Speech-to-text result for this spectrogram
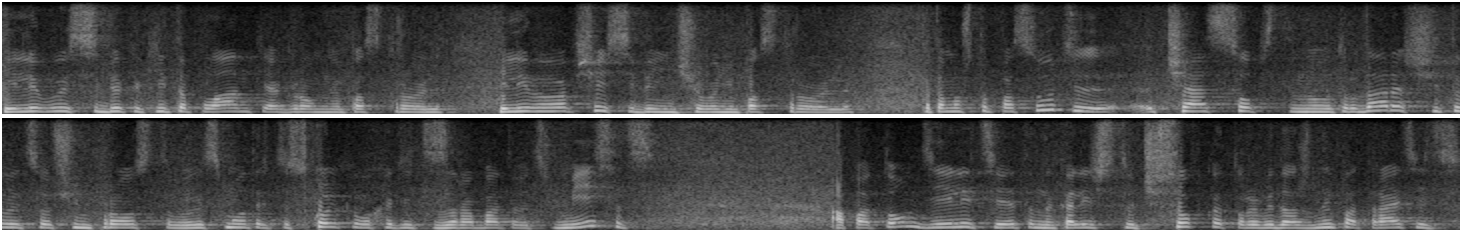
Или вы себе какие-то планки огромные построили, или вы вообще себе ничего не построили. Потому что, по сути, час собственного труда рассчитывается очень просто. Вы смотрите, сколько вы хотите зарабатывать в месяц, а потом делите это на количество часов, которые вы должны потратить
